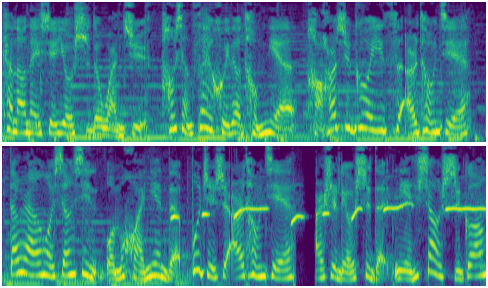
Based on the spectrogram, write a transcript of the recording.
看到那些幼时的玩具，好想再回到童年，好好去过一次儿童节。当然，我相信我们怀念的不只是儿童节，而是流逝的年少时光。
